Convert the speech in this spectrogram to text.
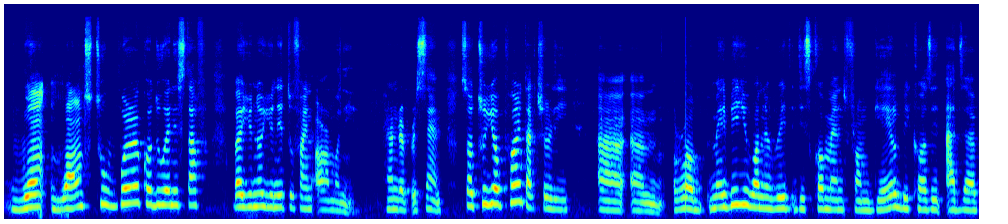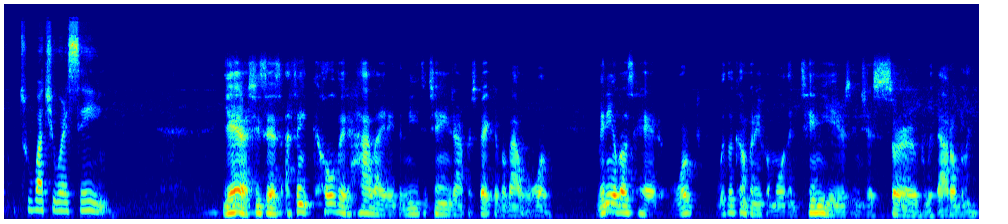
won't want to work or do any stuff. But you know you need to find harmony 100% so to your point actually uh, um, Rob, maybe you want to read this comment from Gail because it adds up to what you were saying. Yeah, she says, I think COVID highlighted the need to change our perspective about work. Many of us had worked with a company for more than 10 years and just served without a blink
